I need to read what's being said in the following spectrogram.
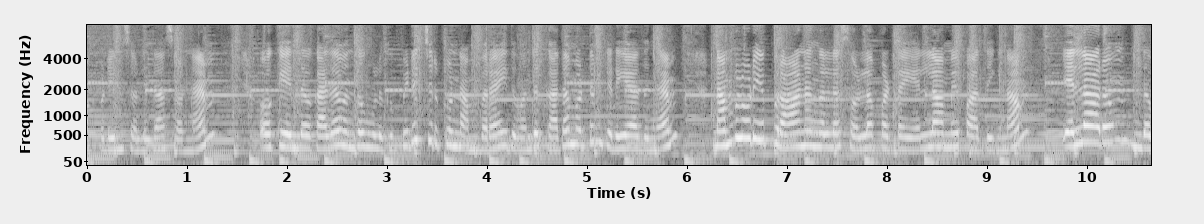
அப்படின்னு சொல்லி தான் சொன்னேன். ஓகே இந்த கதை வந்து உங்களுக்கு பிடிச்சிருக்குன்னு நம்புகிறேன் இது வந்து கதை மட்டும் கிடையாதுங்க. நம்மளுடைய புராணங்களில் சொல்லப்பட்ட எல்லாமே பார்த்தீங்கன்னா எல்லாரும் இந்த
